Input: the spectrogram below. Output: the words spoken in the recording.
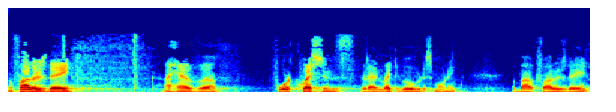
On Father's Day, I have uh, four questions that I'd like to go over this morning about Father's Day.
